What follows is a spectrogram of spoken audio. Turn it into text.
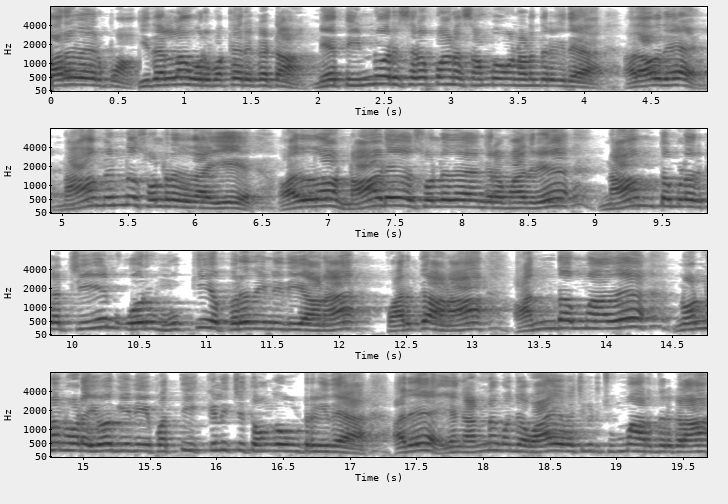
வரவேற்போம். இதெல்லாம் ஒரு பக்கம் இருக்கட்டும். நேற்று இன்னொரு சிறப்பான சம்பவம் நடந்திருக்குது. அதாவது நாம் என்ன சொல்கிறது தாயி. அதுதான் நாடே சொல்லுதுங்கிற மாதிரி நாம் தமிழர் கட்சியின் ஒரு முக்கிய பிரதிநிதியான பர்கானா அந்த அம்மாவே நொன்னனோட யோகியதையை பற்றி கிழிச்சு தொங்க விட்டுருக்குது. அது எங்கள் அண்ணன் கொஞ்சம் வாயை வச்சுக்கிட்டு சும்மா இருந்திருக்கலாம்.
